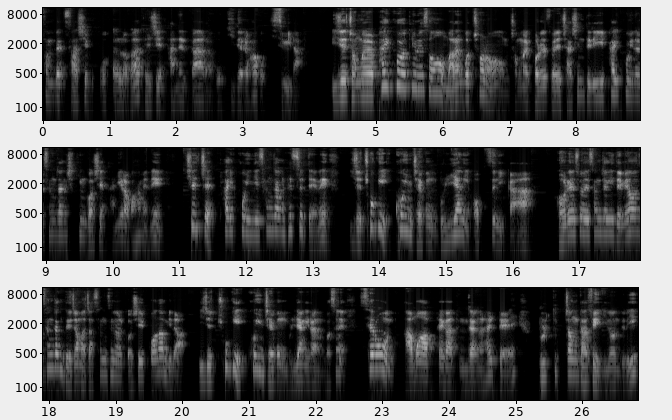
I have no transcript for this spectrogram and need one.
345달러가 되지 않을까라고 기대를 하고 있습니다. 이제 정말 파이코어 팀에서 말한 것처럼 정말 거래소에 자신들이 파이코인을 상장시킨 것이 아니라고 하면은 실제 파이코인이 상장을 했을 때는 이제 초기 코인 제공 물량이 없으니까 거래소에 상장이 되면 상장되자마자 상승할 것이 뻔합니다. 이제 초기 코인 제공 물량이라는 것은 새로운 암호화폐가 등장을 할 때 불특정 다수의 인원들이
